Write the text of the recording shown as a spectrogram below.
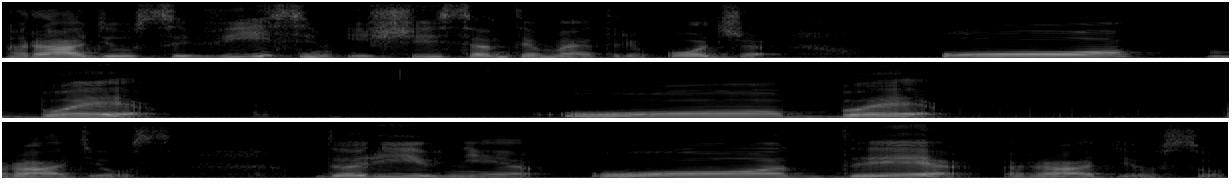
радіуси 8 і 6 см. Отже, ОБ. ОБ радіус дорівнює ОД радіусу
